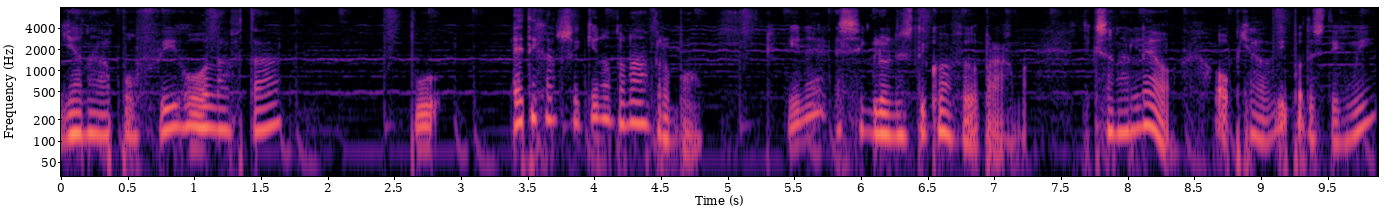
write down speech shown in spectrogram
για να αποφύγω όλα αυτά που έτυχαν σε εκείνον τον άνθρωπο. Είναι συγκλονιστικό αυτό το πράγμα. Και ξαναλέω, οποιαδήποτε στιγμή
